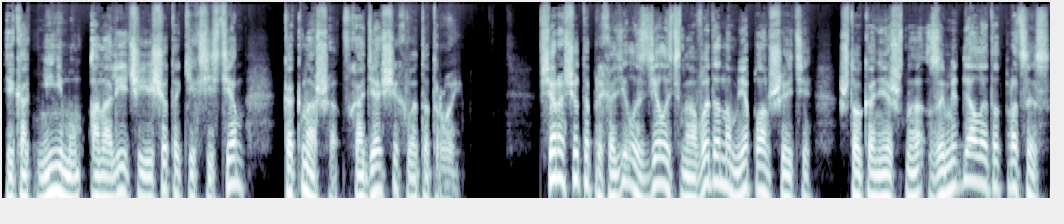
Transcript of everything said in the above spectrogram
и как минимум о наличии еще таких систем, как наша, входящих в этот рой. Все расчеты приходилось делать на выданном мне планшете, что, конечно, замедляло этот процесс,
